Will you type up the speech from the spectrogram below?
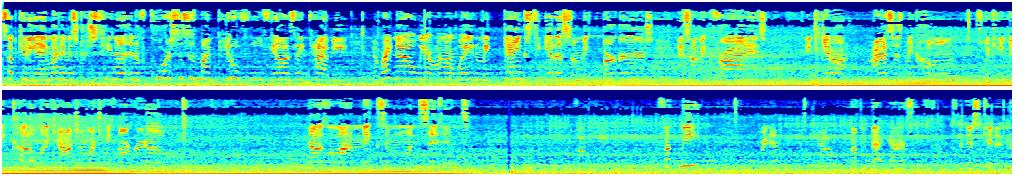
what's up, Kitty Gang? My name is Christina, and of course, this is my beautiful fiance, Tabby. And right now, we are on our way to McDanks to get us some McBurgers and some McFries and get our asses McHome so we can McCuddle on the couch and watch McNaruto. That was a lot of mix in one sentence. Fuck you. Fuck me? Right now? No. I'll be back, guys. I'm just kidding.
